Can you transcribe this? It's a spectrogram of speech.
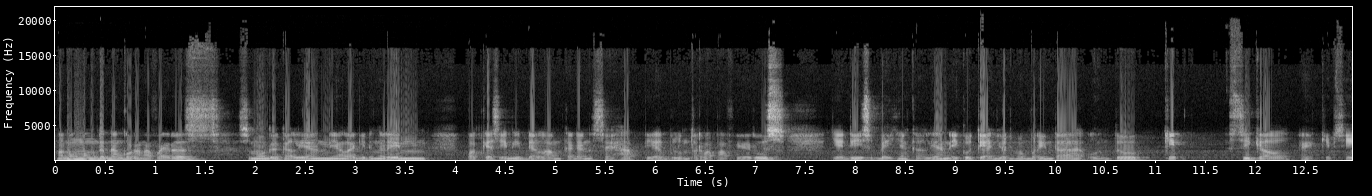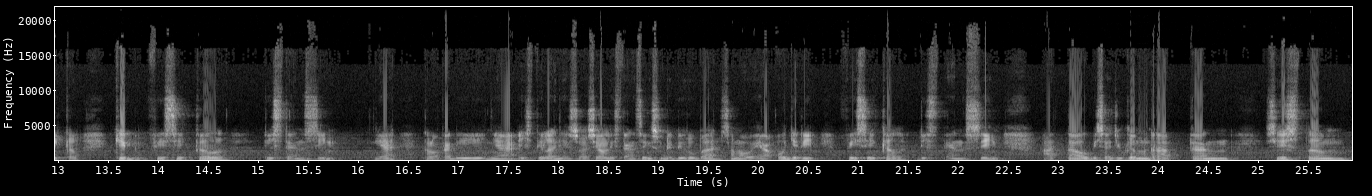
Ngomong-ngomong tentang coronavirus, semoga kalian yang lagi dengerin podcast ini dalam keadaan sehat ya, belum terpapar virus. Jadi sebaiknya kalian ikuti anjuran pemerintah untuk keep physical eh keep physical, keep physical distancing ya. Kalau tadinya istilahnya social distancing sudah dirubah sama WHO jadi physical distancing. Atau bisa juga menerapkan sistem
